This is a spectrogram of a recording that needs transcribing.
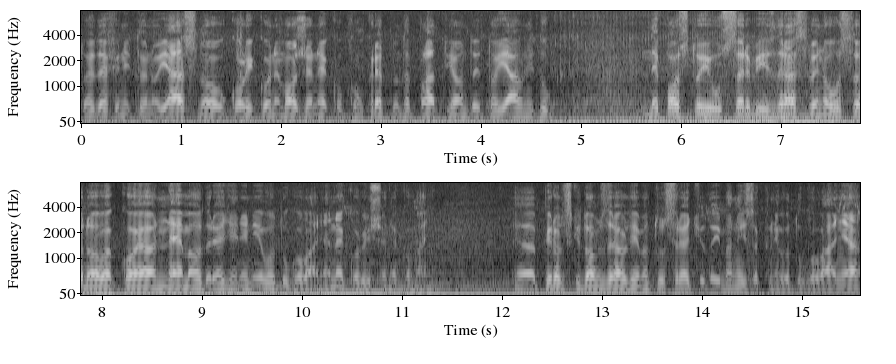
to je definitivno jasno, ukoliko ne može neko konkretno da plati, onda je to javni dug. Ne postoji u Srbiji zdravstvena ustanova koja nema određeni nivo dugovanja, neko više, neko manje. E, Pirotski dom zdravlja ima tu sreću da ima nizak nivo dugovanja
